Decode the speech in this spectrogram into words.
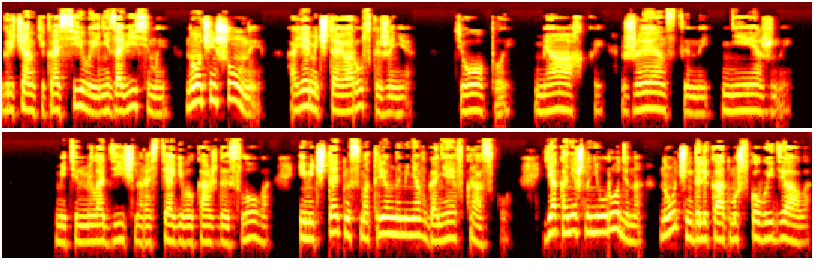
Гречанки красивые, независимые, но очень шумные, а я мечтаю о русской жене. Теплой, мягкой, женственной, нежной. Метин мелодично растягивал каждое слово и мечтательно смотрел на меня, вгоняя в краску. Я, конечно, не уродина, но очень далека от мужского идеала,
